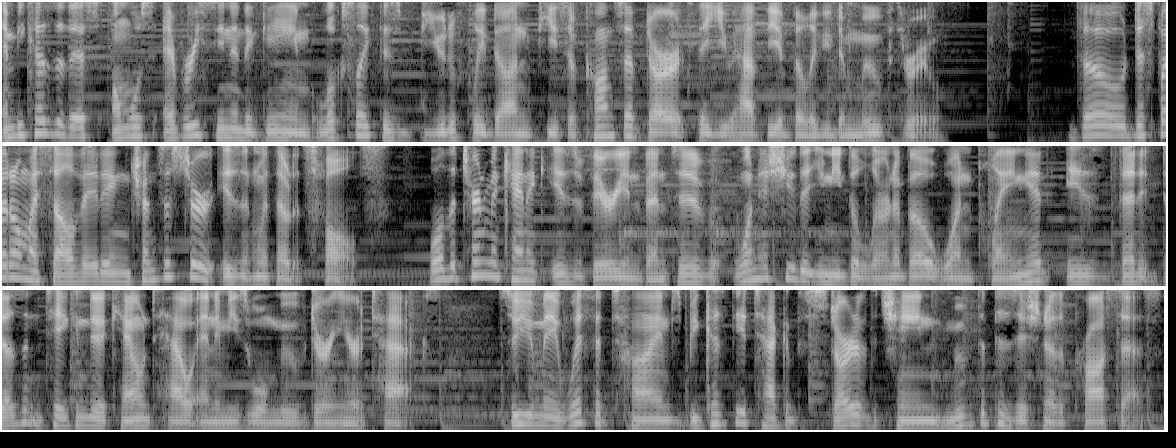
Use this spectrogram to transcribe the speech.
And because of this, almost every scene in the game looks like this beautifully done piece of concept art that you have the ability to move through. Though, despite all my salivating, Transistor isn't without its faults. While the turn mechanic is very inventive, one issue that you need to learn about when playing it is that it doesn't take into account how enemies will move during your attacks. So you may whiff at times because the attack at the start of the chain moved the position of the process,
